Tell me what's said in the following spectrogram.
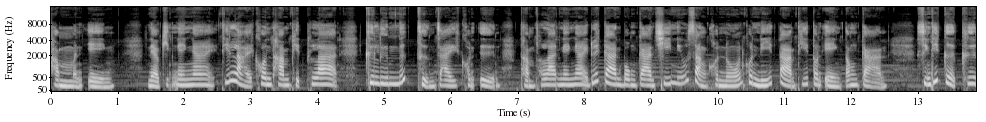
ทำมันเอง แนวคิดง่ายๆ ที่หลายคนทำผิดพลาด คือลืมนึกถึงใจคนอื่นทำพลาดง่าย ๆ ด้วยการบงการชี้นิ้วสั่งคนโน้นคนนี้ตามที่ตนเองต้องการ สิ่งที่เกิดขึ้น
